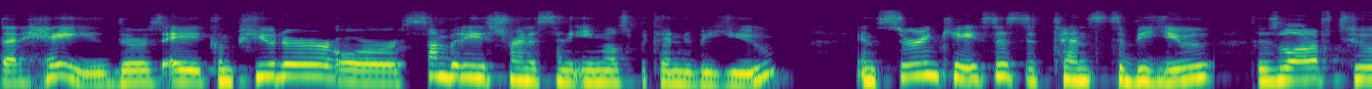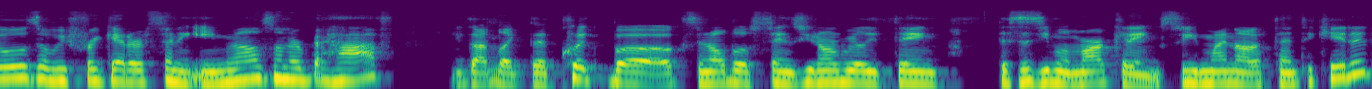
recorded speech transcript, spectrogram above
that, hey, there's a computer or somebody is trying to send emails pretending to be you. In certain cases, it tends to be you. There's a lot of tools that we forget are sending emails on our behalf. You got like the QuickBooks and all those things. You don't really think this is email marketing, so you might not authenticate it.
